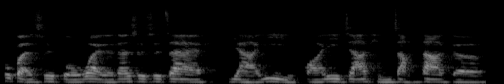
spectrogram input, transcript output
不管是国外的，但是是在亚裔华裔家庭长大的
